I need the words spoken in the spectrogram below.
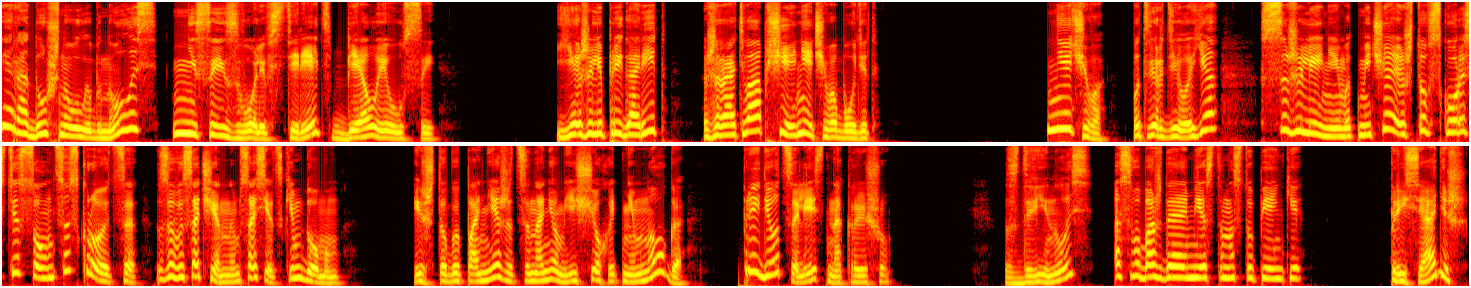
и радушно улыбнулась, не соизволив стереть белые усы. Ежели пригорит, жрать вообще нечего будет. «Нечего», — подтвердила я, с сожалением отмечая, что в скорости солнце скроется за высоченным соседским домом. И чтобы понежиться на нем еще хоть немного, придется лезть на крышу. Сдвинулась, освобождая место на ступеньке. «Присядешь?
